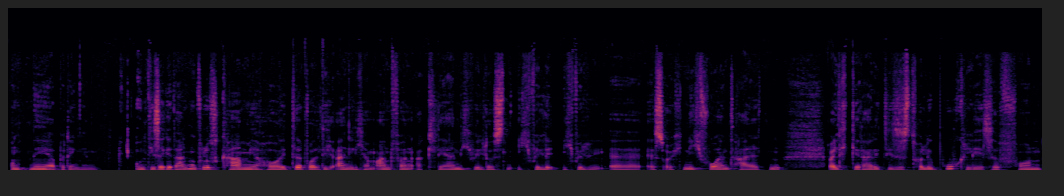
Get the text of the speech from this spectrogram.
und näher bringen. Und dieser Gedankenfluss kam mir heute, wollte ich eigentlich am Anfang erklären. Ich will, das, ich will, ich will äh, es euch nicht vorenthalten, weil ich gerade dieses tolle Buch lese von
